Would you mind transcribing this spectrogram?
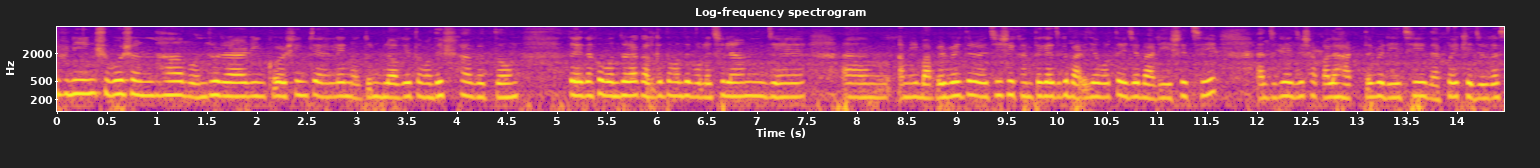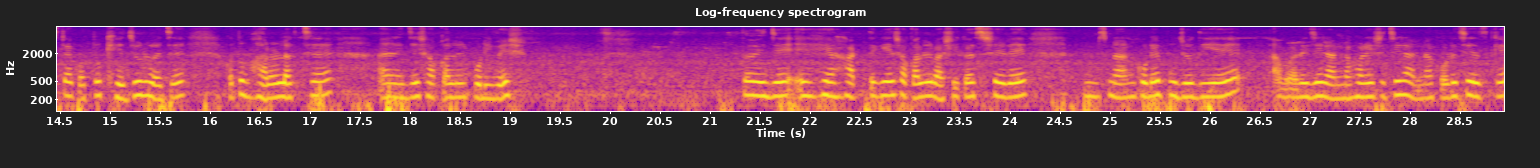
ইভিনিং শুভ সন্ধ্যা। বন্ধুরা রিঙ্কু সিং চ্যানেলে নতুন ব্লগে তোমাদের স্বাগতম। তো এই দেখো বন্ধুরা, কালকে তোমাদের বলেছিলাম যে, আমি বাপের বাড়িতে রয়েছি, সেখান থেকে আজকে বাড়ি যাব। তো এই যে বাড়ি এসেছি। আজকে এই যে সকালে হাঁটতে বেরিয়েছি। দেখো এই খেজুর গাছটা কত খেজুর হয়েছে, কত ভালো লাগছে। আর এই যে সকালের পরিবেশ। তো এই যে হাঁটতে গিয়ে সকালের বাসি কাজ সেরে স্নান করে পুজো দিয়ে আবার এই যে রান্নাঘরে এসেছি, রান্না করেছি আজকে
